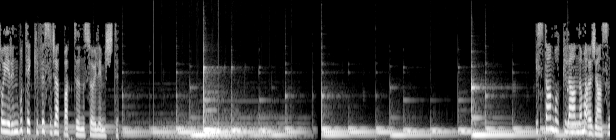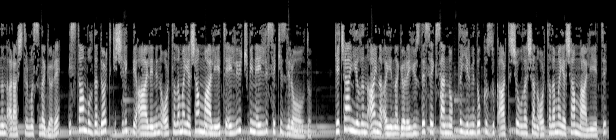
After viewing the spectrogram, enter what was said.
Soyer'in bu teklife sıcak baktığını söylemişti. İstanbul Planlama Ajansı'nın araştırmasına göre, İstanbul'da 4 kişilik bir ailenin ortalama yaşam maliyeti 53.058 lira oldu. Geçen yılın aynı ayına göre %80.29'luk artışa ulaşan ortalama yaşam maliyeti,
